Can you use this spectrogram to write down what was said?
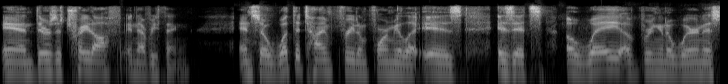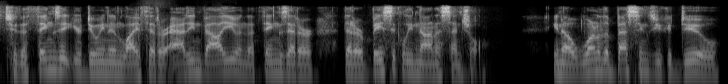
And there's a trade off in everything. And so, what the time freedom formula is, is it's a way of bringing awareness to the things that you're doing in life that are adding value and the things that are that are basically non-essential you know one of the best things you could do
